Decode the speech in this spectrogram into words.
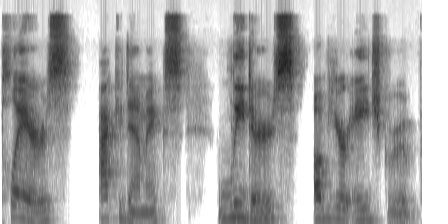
players, academics, leaders of your age group.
